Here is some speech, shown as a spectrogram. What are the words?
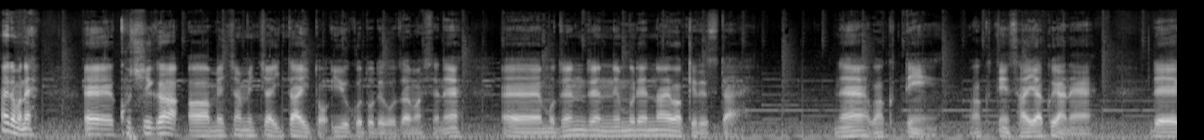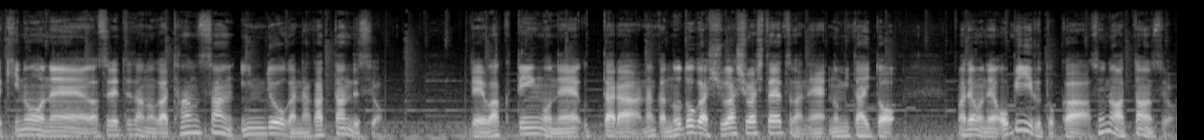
はい、でもね、えー、腰があめちゃめちゃ痛いということでございましてね、えー、もう全然眠れないわけですたい。ね、ワクチン。ワクチン最悪やね。で、昨日ね、忘れてたのが炭酸飲料がなかったんですよ。で、ワクチンをね、売ったら、なんか喉がシュワシュワしたやつがね、飲みたいと。まあでもね、おビールとか、そういうのあったんですよ。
